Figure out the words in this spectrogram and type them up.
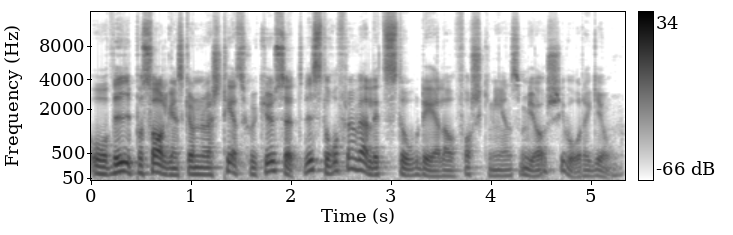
Och vi på Sahlgrenska universitetssjukhuset, vi står för en väldigt stor del av forskningen som görs i vår region.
